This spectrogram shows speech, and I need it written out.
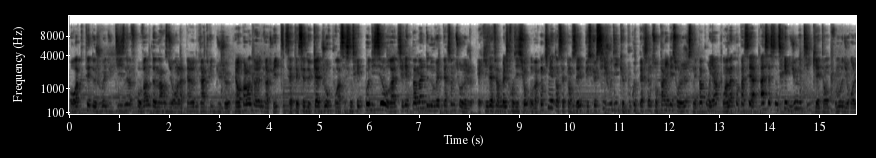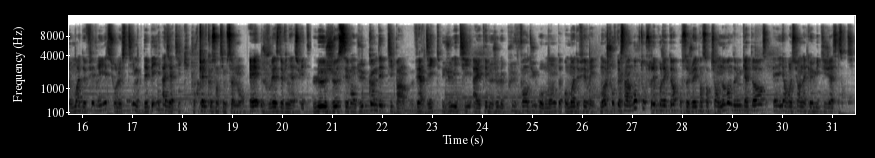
aura été de jouer du 19 au 22 mars durant la période gratuite du jeu. Et en parlant de période gratuite, cet essai de 4 jours pour Assassin's Creed Odyssey aura attiré pas mal de nouvelles personnes sur le jeu. Et quitte à faire de belles transitions, on va continuer dans cette lancée, puisque si je vous dis que beaucoup de personnes sont arrivées sur le jeu, ce n'est pas pour rien. On va maintenant passer à Assassin's Creed Unity, qui a été en promo durant le mois de février sur le Steam des pays asiatiques, pour quelques centimes seulement. Et je vous laisse deviner la suite. Le jeu s'est vendu comme des petits pains. Verdict, Unity a été le jeu le plus vendu au monde au mois de février. Moi, je trouve que c'est un bon retour sur les projecteurs pour ce jeu étant sorti en novembre 2014 et ayant reçu un accueil mitigé à sa sortie.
